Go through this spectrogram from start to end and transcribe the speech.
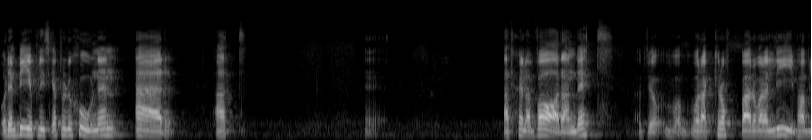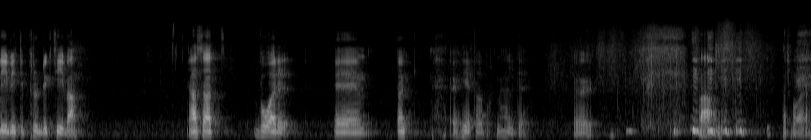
Och den biopolitiska produktionen är att, eh, att själva varandet, att vi, våra kroppar och våra liv har blivit produktiva. Alltså att vår... Eh, de, jag har helt bort mig här lite. Fan, vart var jag?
